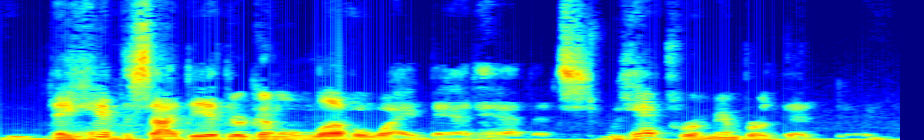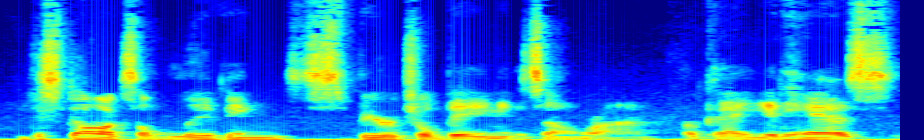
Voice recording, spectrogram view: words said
they have this idea they're going to love away bad habits. We have to remember that this dog's a living spiritual being in its own right. Okay, it has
